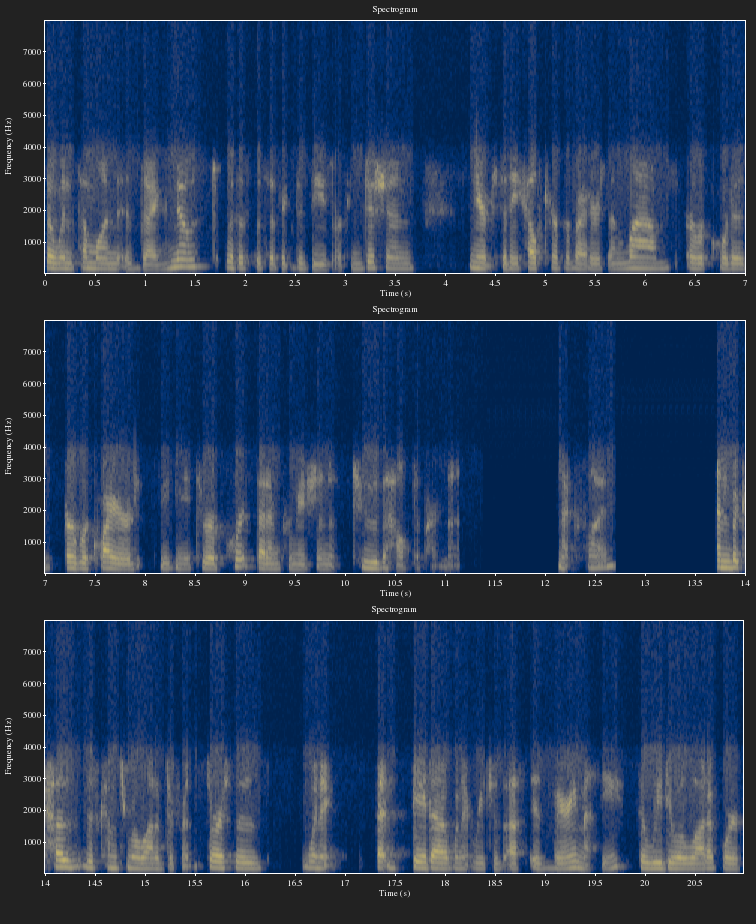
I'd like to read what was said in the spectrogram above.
So when someone is diagnosed with a specific disease or condition, New York City healthcare providers and labs are recorded or required, excuse me, to report that information to the health department. Next slide. And because this comes from a lot of different sources, when it that data, when it reaches us, is very messy. So we do a lot of work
